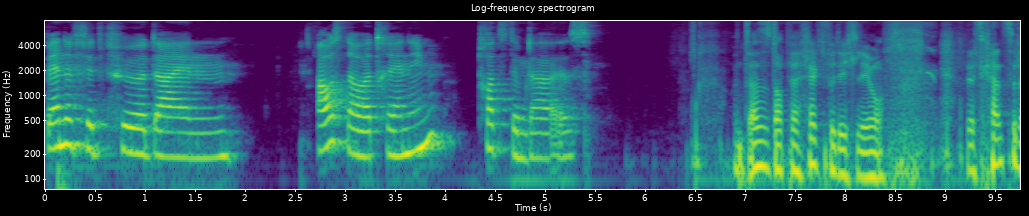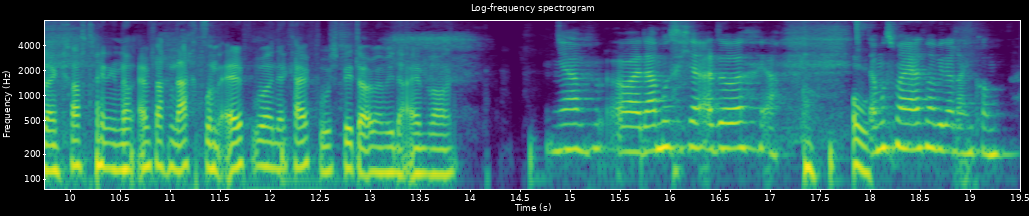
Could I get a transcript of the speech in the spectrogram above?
Benefit für dein Ausdauertraining trotzdem da ist. Und das ist doch perfekt für dich, Leo. Jetzt kannst du dein Krafttraining noch einfach nachts um 11 Uhr in der Kalkbuch später irgendwann wieder einbauen. Ja, aber da muss ich ja, also, ja. Oh. oh. Da muss man ja erstmal wieder reinkommen.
